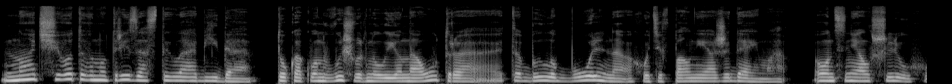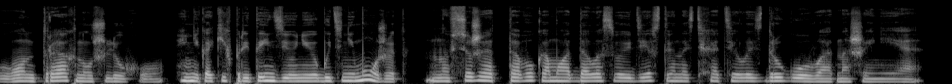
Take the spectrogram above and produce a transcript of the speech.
Но от чего-то внутри застыла обида. То, как он вышвырнул ее на утро, это было больно, хоть и вполне ожидаемо. Он снял шлюху, он трахнул шлюху, и никаких претензий у нее быть не может. Но все же от того, кому отдала свою девственность, хотелось другого отношения.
